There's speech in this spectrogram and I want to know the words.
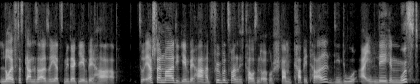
läuft das Ganze also jetzt mit der GmbH ab? Zuerst einmal, die GmbH hat 25.000 Euro Stammkapital, die du einlegen musst.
